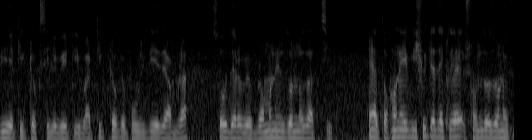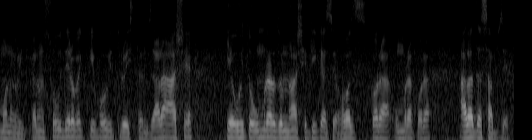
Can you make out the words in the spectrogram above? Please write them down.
দিয়ে টিকটক সেলিব্রিটি বা টিকটকে পোস্ট দিয়ে যে আমরা সৌদি আরবে ভ্রমণের জন্য যাচ্ছি। হ্যাঁ তখন এই বিষয়টা দেখলে সন্দেহজনক মনে হয়। কারণ সৌদি আরব একটি পবিত্র স্থান। যারা আসে, কেউ হয়তো উমরার জন্য আসে, ঠিক আছে, হজ করা, উমরা করা, আলাদা সাবজেক্ট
